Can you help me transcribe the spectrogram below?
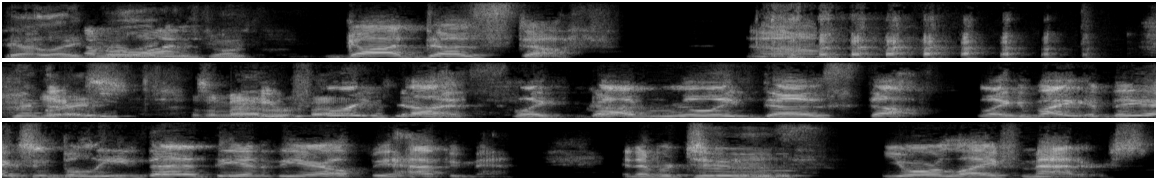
Yeah, I like. Number I like one, God does stuff. Um, yes, as a matter he of fact, really does. Like God really does stuff. Like if I if they actually believe that at the end of the year, I'll be a happy man. And number two, mm. your life matters.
